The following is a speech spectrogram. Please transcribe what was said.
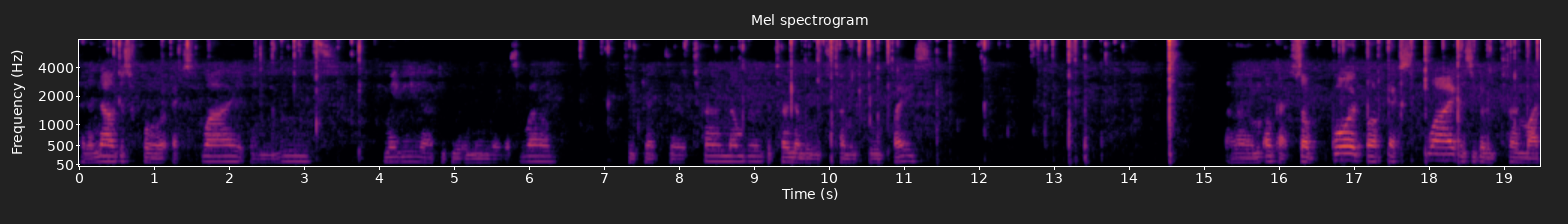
And then now just for xy and moves, maybe I have to do enumerate as well to get the turn number. The turn number will determine who plays. Um, okay, so board of xy is equal to turn mod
